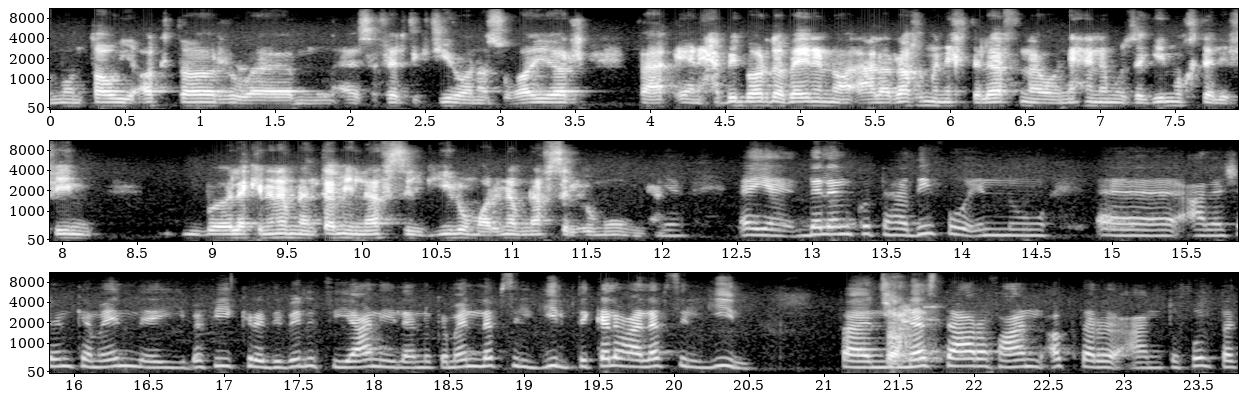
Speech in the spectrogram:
منطوي أكتر وسافرت كتير وأنا صغير. فيعني حبيت برضه أبين إنه على الرغم من اختلافنا وإن إحنا نموذجين مختلفين لكننا بننتمي لنفس الجيل ومرينا بنفس الهموم يعني. يعني ده اللي أنا كنت هضيفه إنه آه علشان كمان يبقى فيه credibility يعني لأنه كمان نفس الجيل بتتكلم على نفس الجيل فإن صح. الناس تعرف عن أكتر عن طفولتك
